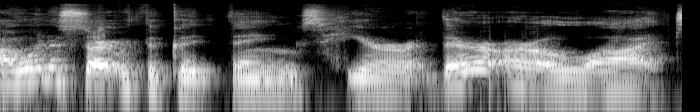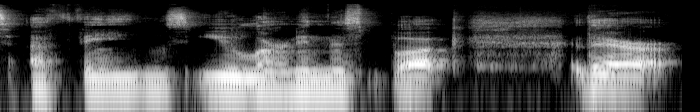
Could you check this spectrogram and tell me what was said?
I want to start with the good things here. There are a lot of things you learn in this book. There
